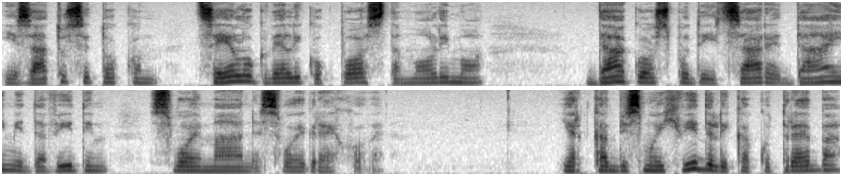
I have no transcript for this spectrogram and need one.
I zato se tokom celog velikog posta molimo da, gospode i care, daj mi da vidim svoje mane, svoje grehove. Jer kad bismo ih videli kako treba,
